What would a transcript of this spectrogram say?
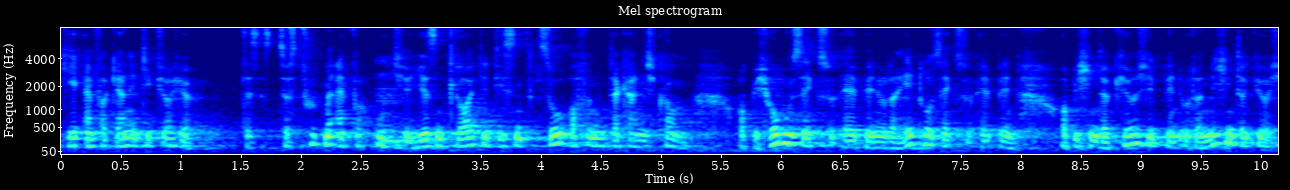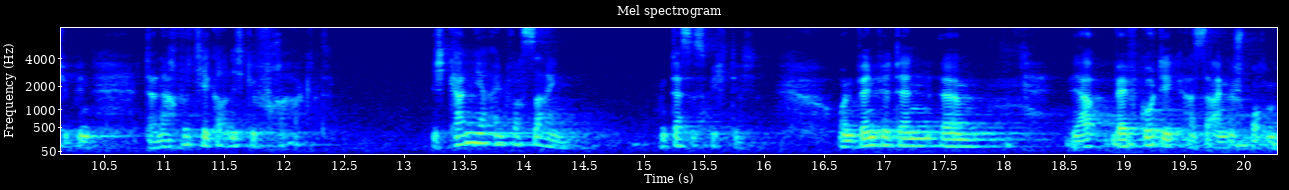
gehe einfach gerne in die Kirche. Das, ist, das tut mir einfach gut hier. Hier sind Leute, die sind so offen, da kann ich kommen. Ob ich homosexuell bin oder heterosexuell bin, ob ich in der Kirche bin oder nicht in der Kirche bin, danach wird hier gar nicht gefragt. Ich kann hier einfach sein. Und das ist wichtig. Und wenn wir dann, ähm, ja, Bev Gothic hast du angesprochen,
